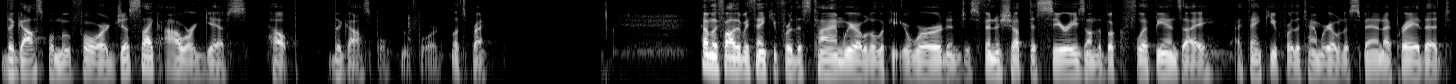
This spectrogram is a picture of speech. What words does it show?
the gospel move forward, just like our gifts help the gospel move forward. Let's pray. Heavenly Father, we thank you for this time we were able to look at your word and just finish up this series on the book of Philippians. I, I thank you for the time we were able to spend. I pray that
